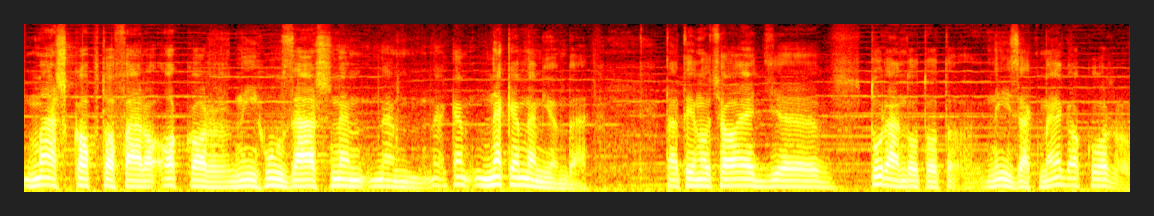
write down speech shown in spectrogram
más kaptafára akarni húzás nem, nem, nekem, nekem nem jön be. Tehát én, hogyha egy turándotot nézek meg, akkor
